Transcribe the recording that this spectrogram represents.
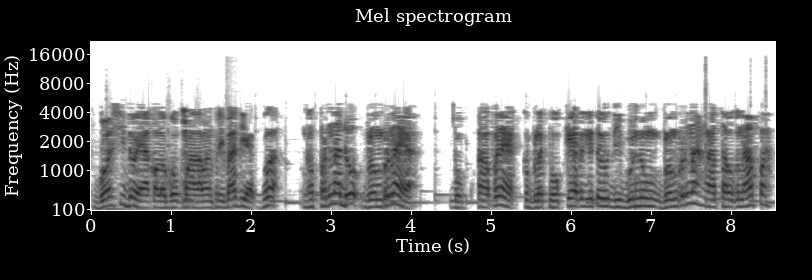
Gue sih do ya kalau gue pengalaman pribadi ya, gue nggak pernah do, belum pernah ya. Bo- apa ya kebelet boker gitu di gunung belum pernah nggak tahu kenapa.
